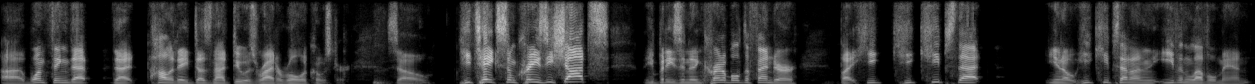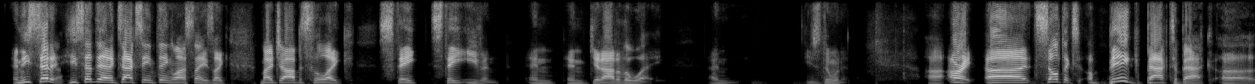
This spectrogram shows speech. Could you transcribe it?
uh, one thing that that Holiday does not do is ride a roller coaster. So he takes some crazy shots, but he's an incredible defender. But he he keeps that, you know, he keeps that on an even level, man. And he said it. He said that exact same thing last night. He's like, my job is to like stay stay even and and get out of the way, and he's doing it. Uh, all right, uh, Celtics a big back to back. Uh,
